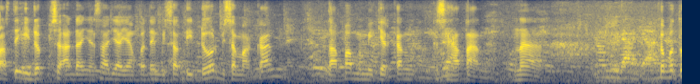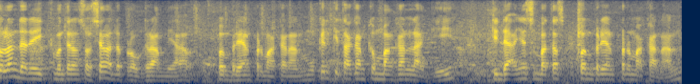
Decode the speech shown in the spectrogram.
pasti hidup seadanya saja. Yang penting bisa tidur, bisa makan tanpa memikirkan kesehatan. Nah, kebetulan dari Kementerian Sosial ada program ya pemberian permakanan. Mungkin kita akan kembangkan lagi, tidak hanya sebatas pemberian permakanan,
